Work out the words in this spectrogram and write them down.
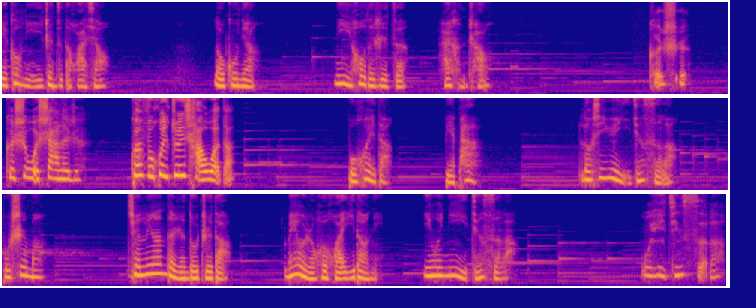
也够你一阵子的花销。娄姑娘，你以后的日子还很长。可是，可是我杀了人，官府会追查我的。不会的，别怕。娄新月已经死了，不是吗？全临安的人都知道。没有人会怀疑到你，因为你已经死了。我已经死了。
